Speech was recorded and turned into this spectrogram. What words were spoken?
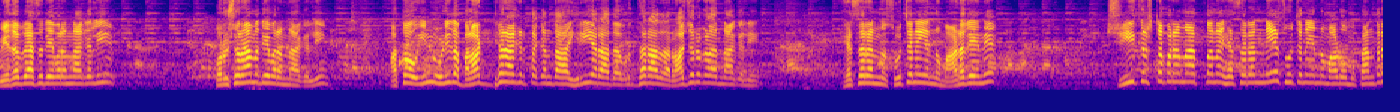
ವೇದವ್ಯಾಸ ದೇವರನ್ನಾಗಲಿ, ಪರಶುರಾಮ ದೇವರನ್ನಾಗಲಿ, ಅಥವಾ ಇನ್ನು ಉಳಿದ ಬಲಾಢ್ಯರಾಗಿರ್ತಕ್ಕಂತಹ ಹಿರಿಯರಾದ ವೃದ್ಧರಾದ ರಾಜರುಗಳನ್ನಾಗಲಿ ಹೆಸರನ್ನು ಸೂಚನೆಯನ್ನು ಮಾಡದೇನೆ. ಶ್ರೀಕೃಷ್ಣ ಪರಮಾತ್ಮನ ಹೆಸರನ್ನೇ ಸೂಚನೆಯನ್ನು ಮಾಡುವ ಮುಖಾಂತರ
